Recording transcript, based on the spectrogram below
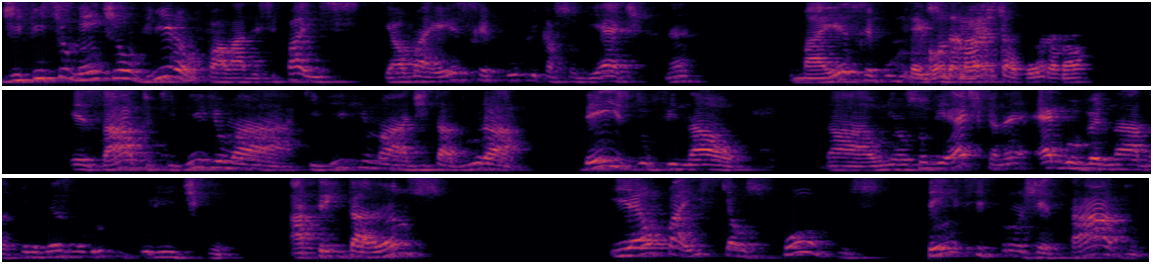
dificilmente ouviram falar desse país, que é uma ex-república soviética, né? Uma ex-república Segunda maior ditadura, né? Exato, que vive uma que vive uma ditadura desde o final da União Soviética, né? É governada pelo mesmo grupo político há 30 anos e é um país que aos poucos tem se projetado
